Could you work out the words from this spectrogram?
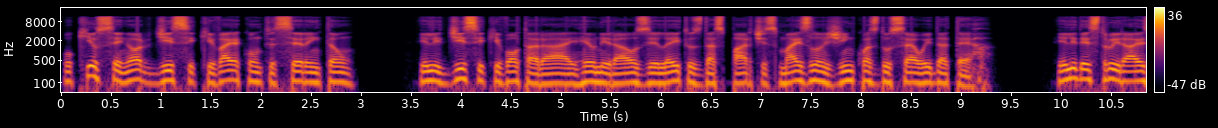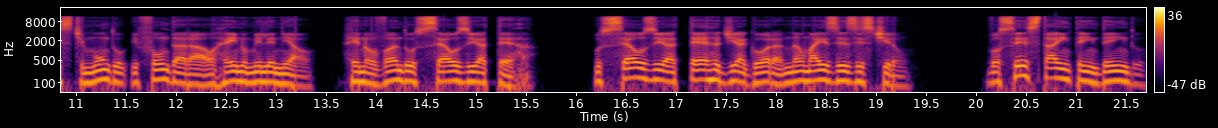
O que o Senhor disse que vai acontecer então? Ele disse que voltará e reunirá os eleitos das partes mais longínquas do céu e da terra. Ele destruirá este mundo e fundará o reino milenial, renovando os céus e a terra. Os céus e a terra de agora não mais existirão. Você está entendendo?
